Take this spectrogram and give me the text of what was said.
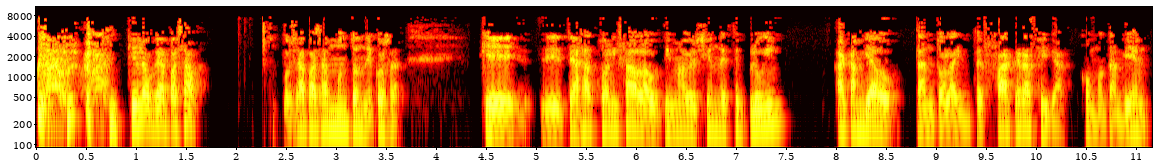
¿Qué es lo que ha pasado? Pues ha pasado un montón de cosas que te has actualizado la última versión de este plugin, ha cambiado tanto la interfaz gráfica como también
